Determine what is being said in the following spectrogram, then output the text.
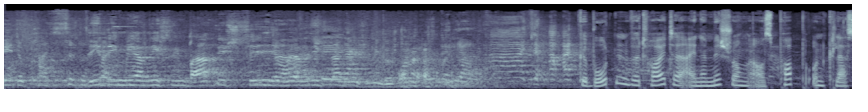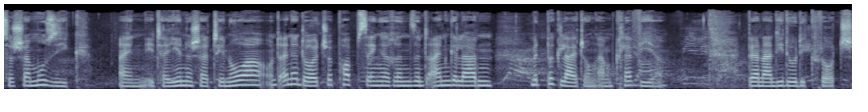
entweder passt es oder Die, die mir nicht sympathisch sind, Ja. werden nicht angeschrieben. Ja. Geboten wird heute eine Mischung aus Pop und klassischer Musik. Ein italienischer Tenor und eine deutsche Popsängerin sind eingeladen, mit Begleitung am Klavier. Bernardino Di Croce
